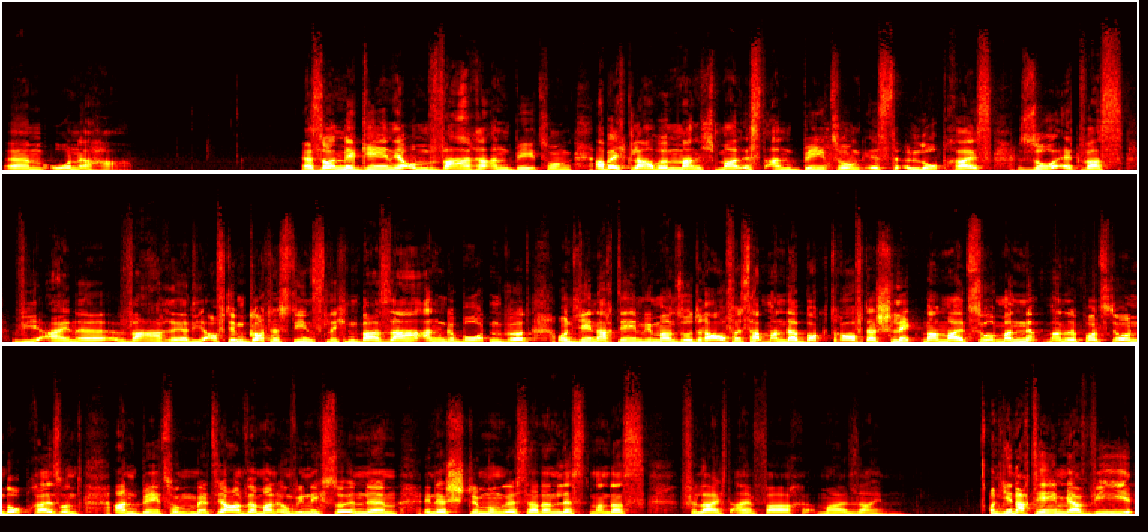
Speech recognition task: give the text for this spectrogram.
ähm, ohne H. Es soll mir gehen ja um wahre Anbetung, aber ich glaube, manchmal ist Anbetung, ist Lobpreis so etwas wie eine Ware, die auf dem gottesdienstlichen Bazar angeboten wird und je nachdem, wie man so drauf ist, hat man da Bock drauf, da schlägt man mal zu, man nimmt mal eine Portion Lobpreis und Anbetung mit, ja, und wenn man irgendwie nicht so in, dem, in der Stimmung ist, ja, dann lässt man das vielleicht einfach mal sein. Und je nachdem, ja, wie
